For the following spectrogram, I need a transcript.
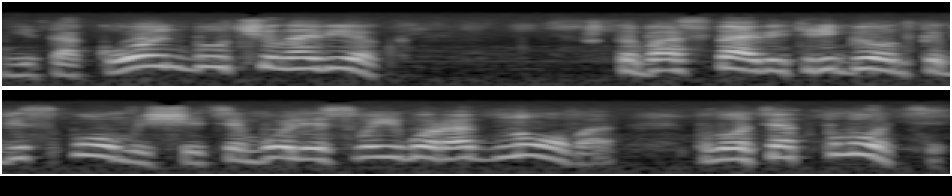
Не такой он был человек, чтобы оставить ребенка без помощи, тем более своего родного, плоть от плоти.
